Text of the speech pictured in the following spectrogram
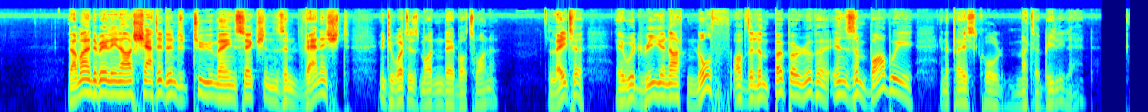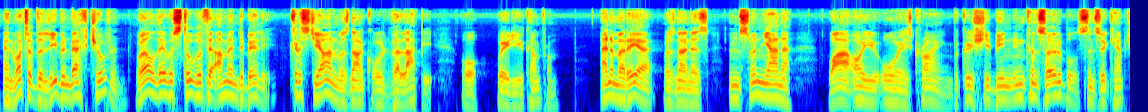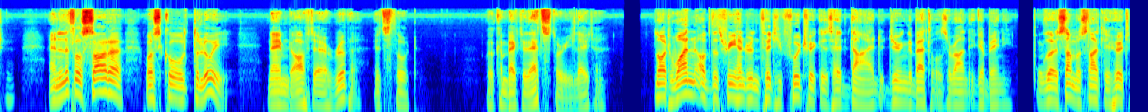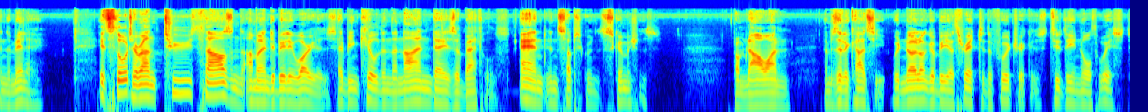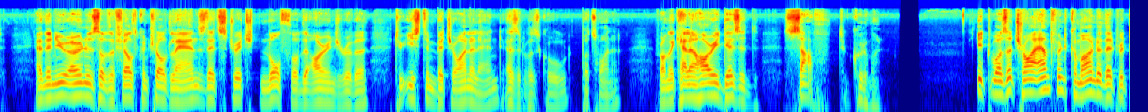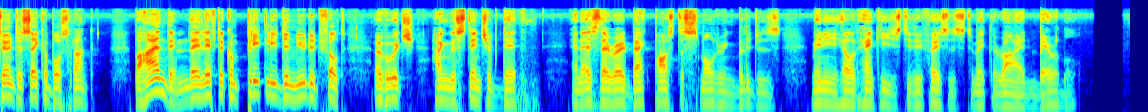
The Amandebele now shattered into two main sections and vanished into what is modern-day Botswana. Later, they would reunite north of the Limpopo River in Zimbabwe in a place called Matabeleland. And what of the Liebenberg children? Well, they were still with the Amandebele, Christian was now called Valapi, or Where do you come from? Anna Maria was known as Mswinyana, Why are you always crying? Because she'd been inconsolable since her capture. And little Sarah was called Toloi, named after a river, it's thought. We'll come back to that story later. Not one of the 330 Voortrekkers had died during the battles around eGabeni, although some were slightly hurt in the melee. It's thought around 2,000 Amandebele warriors had been killed in the nine days of battles and in subsequent skirmishes. From now on, Mzilikazi would no longer be a threat to the Voortrekkers to the northwest, and the new owners of the veld-controlled lands that stretched north of the Orange River to eastern Bechuanaland, as it was called, Botswana, from the Kalahari Desert south to Kuruman. It was a triumphant commander that returned to Suikerbosrand, Behind them they left a completely denuded veldt over which hung the stench of death, and as they rode back past the smouldering villages, many held hankies to their faces to make the ride bearable.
